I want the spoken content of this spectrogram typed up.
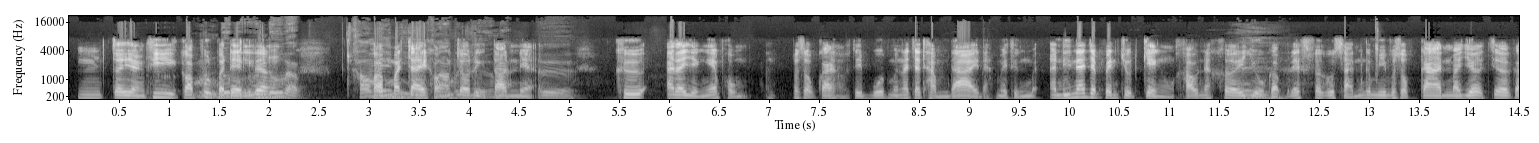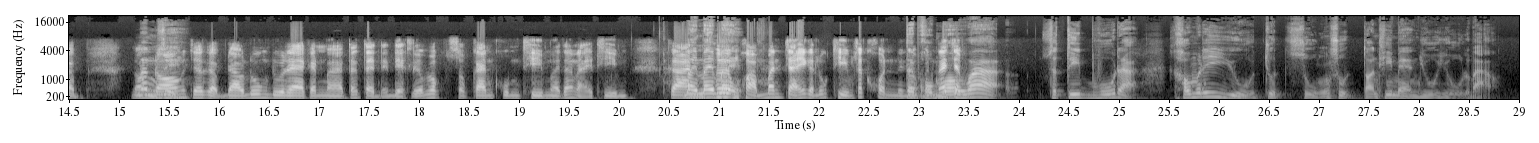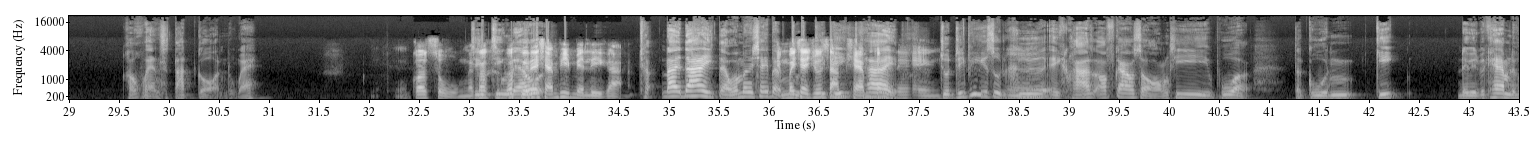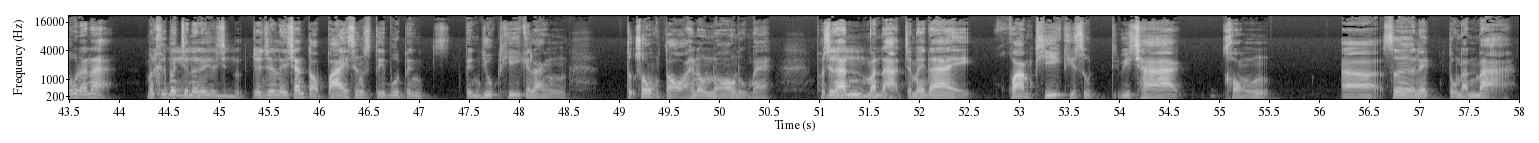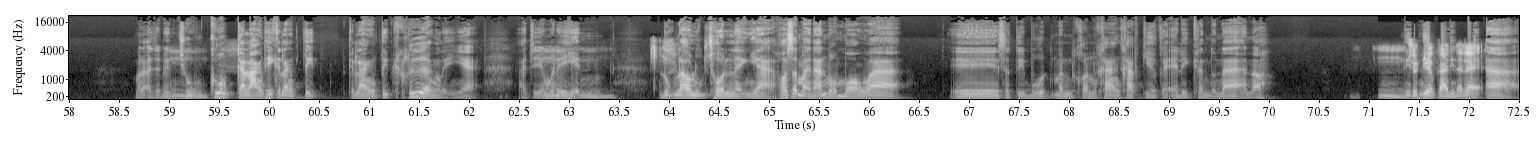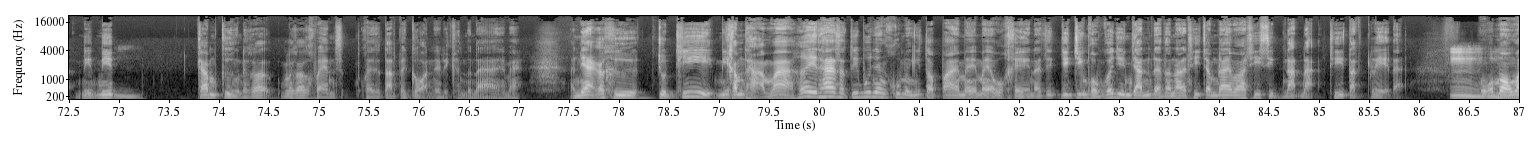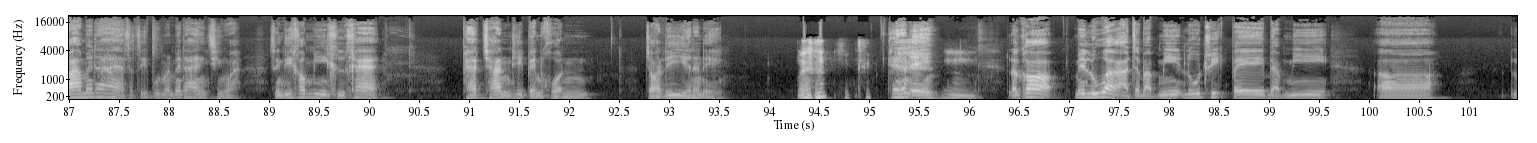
อืมแต่อย่างที่กอล์ฟพูดประเด็นเรื่องดูแบบเขความมั่นใจของควาโจลิงตันเนี่ยเออคืออะไรอย่างเงี้ยผม ประสบการณ์ของสตีฟ บรูซมันน่าจะทำได้นะไม่ถึง อันนี้น่าจะเป็นจุดเก่งของเขานะ เคยอยู่กับอเล็กซ์เฟอร์กูสันก็มีประสบการณ์มาเยอะเจอกับนั่นน้สิองๆ เจอกับดาวรุ่งดูแลกันมาตั้งแต่เด็กๆหรือว่าประสบการณ์คุมทีมมาตั้งหลายทีม การไม่ไม่ไม่เพิ่มความมั่นใจให้กับลูกทีมสักคนหนึ่งแต่ผมน่ามอจะงว่สตีฟ บรูซอะเขาไม่ได้อยู่จุดสูงสุดตอนที่แมนยูอยู่หรือเปล่าเขาแขวนสตั๊ดก่อนถูกไหม ก็สูงนะจก็ริงๆก็แล้วคือได้แชมป์พรีเมียร์ลีกอะได้ได้แต่ว่ามันไม่ใช่แบบไม่ใช่ชุดที่สาม peak แชมป์ใช่เท่านั้นเองจุดที่ peak ที่สุดคือเออไอ้ Class of 92ที่พวกตระกูลกิ๊กเดวิดเบคแฮมในพวกนั้นอะ มันคือมัน generation generation ต่อไป ซึ่งสตีฟ บรูซเป็นเป็นยุคที่กำลังส่งต่อให้น้องๆ ถูกไหม เพราะฉะนั้นมันอาจจะไม่ได้ความ peak ที่สุดวิชาของอ่าเซอร์อเล็กซ์ตรงนั้นมา มันอาจจะเป็นช่วงช่วงกำลังที่กำลังติด กำลังติดเครื่องอะไรเงี้ยอาจจะยังไม่ได้เห็นลูกเล่าลูกชนอะไรเงี้ยเพราะสมัยนั้นผมมองว่าเอสตีฟ บรูซมันค่อนข้างคาบเกี่ยวกับเอริกคันโตนาเนาะอืมชุดเดียวกันนั่นแหละ อ่า นิดนิดอืมก้ากึ่งแล้วก็แล้วก็แขวนแขวนสตั๊ดไปก่อนเอริกคันโตนาใช่ไหมอันเนี้ยก็คือจุดที่มีคำถามว่า เฮ้ย ถ้าสตีฟ บรูซยังคุมอย่างนี้ต่อไปไม่ไม่โอเคนะ จริง ๆ ผมก็ยืนยันตั้งแต่ตอนนั้นที่จำได้ว่าที่สิบนัดอะที่ตัดเกรดอะอืมผมก็มองว่าไม่ได้อะสตีฟ บรูซมันไม่ได้จริงๆว่ะสิ่งที่เขามีคือแค่ passion ที่เป็นคน Geordie แค่นั้นเองแค่นั้นเองอืมแล้วก็ไม่รู้ว่าอาจจะแบบมีรู้ trick ไปแบบมีเอ่อ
